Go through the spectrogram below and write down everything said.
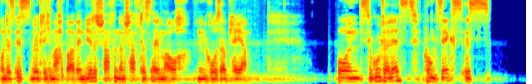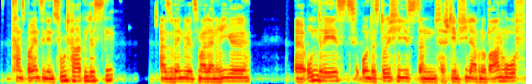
Und das ist wirklich machbar. Wenn wir das schaffen, dann schafft das eben auch ein großer Player. Und zu guter Letzt, Punkt 6 ist Transparenz in den Zutatenlisten. Also wenn du jetzt mal deinen Riegel äh, umdrehst und es durchliest, dann verstehen viele einfach nur Bahnhof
